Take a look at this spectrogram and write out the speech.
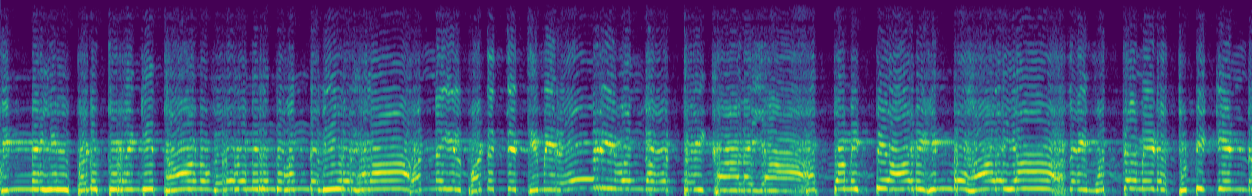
திண்ணையில் படுத்துறங்கி தானும் விரதமிருந்து வந்த வீரர்களா? பண்ணையில் படுத்து திமிரேறி வந்த ஒற்றை காளையா? சத்தமிட்டு ஆடுகின்ற காளையா? அதை முத்தமிட துடிக்கின்ற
